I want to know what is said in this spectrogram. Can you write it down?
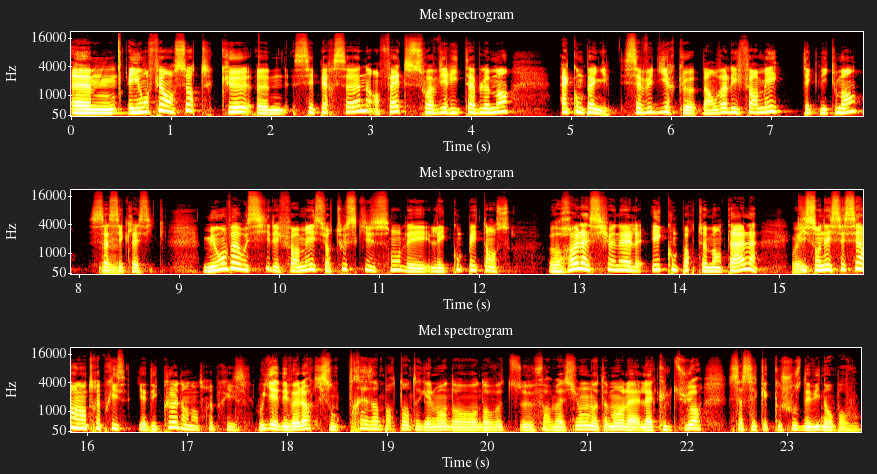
Euh, et on fait en sorte que euh, ces personnes, en fait, soient véritablement accompagnées. Ça veut dire que bah, on va les former techniquement, ça Mm. c'est classique. Mais on va aussi les former sur tout ce qui sont les, les compétences relationnelles et comportementales Oui. qui sont nécessaires en entreprise. Il y a des codes en entreprise. Oui, il y a des valeurs qui sont très importantes également dans, dans votre euh, formation, notamment la, la culture. Ça, c'est quelque chose d'évident pour vous.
